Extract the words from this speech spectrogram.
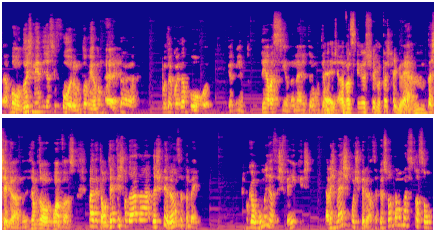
É, bom, dois meses já se foram, não estou vendo muita, é. muita coisa boa. eu minto. Tem a vacina, né? Tem, tem é, a vacina chegou, tá chegando. É, né? tá chegando, temos um, um, avanço. Mas então, tem a questão da, da, da, esperança também. Porque algumas dessas fakes, elas mexem com a esperança. A pessoa tá numa situação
